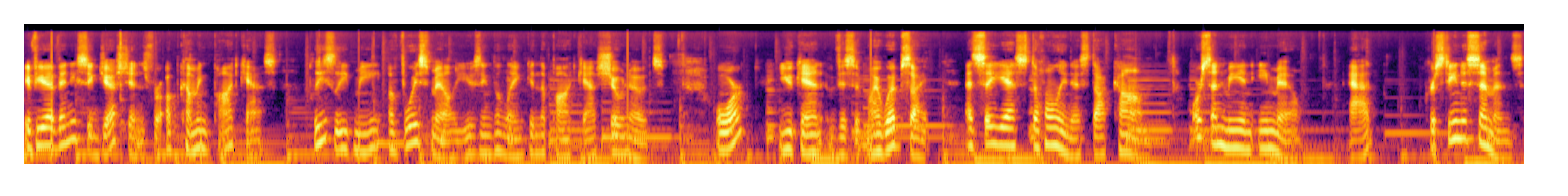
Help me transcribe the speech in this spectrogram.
If you have any suggestions for upcoming podcasts, please leave me a voicemail using the link in the podcast show notes. Or you can visit my website at sayyestoholiness.com or send me an email at christinasimmons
